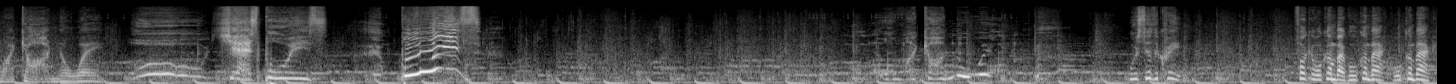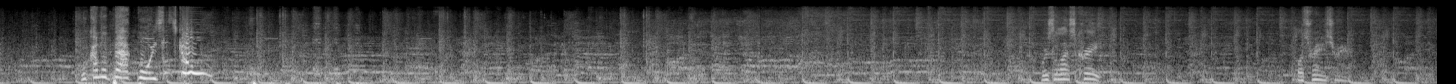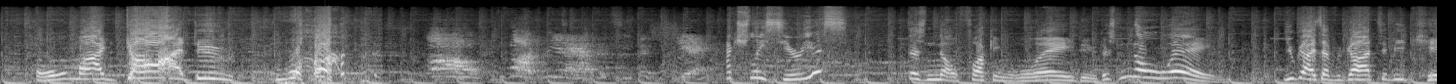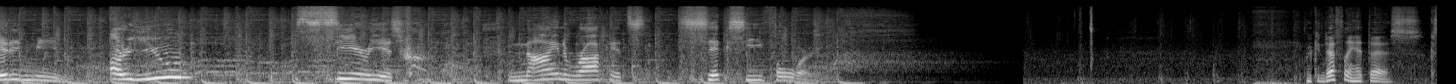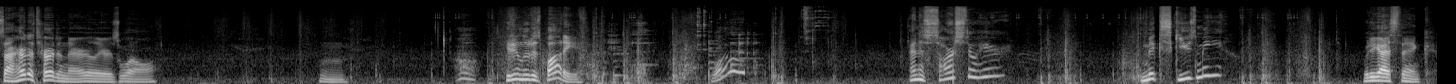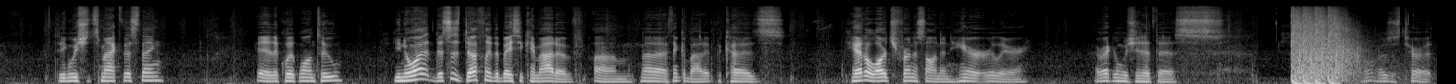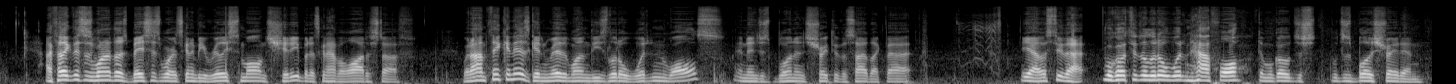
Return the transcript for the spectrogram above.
My god, no way. Oh, yes, boys! Boys! Oh my god, no way! Where's the other crate? Fuck it, we'll come back, we'll come back, we'll come back. We're coming back, boys, let's go! Where's the last crate? Oh, it's right it's right here. Oh my god, dude! What? Oh, fuck yeah! This is the shit! Actually serious? There's no fucking way, dude. There's no way. You guys have got to be kidding me. Are you serious? Nine rockets, six C4. We can definitely hit this. Because I heard a turret in there earlier as well. Hmm. Oh, he didn't loot his body. What? And is SAR still here? Excuse me? What do you guys think? Think we should smack this thing? Yeah, the quick one too. You know what? This is definitely the base he came out of. Um, now that I think about it, because he had a large furnace on in here earlier. I reckon we should hit this. Oh, there's his turret. I feel like this is one of those bases where it's going to be really small and shitty, but it's going to have a lot of stuff. What I'm thinking is getting rid of one of these little wooden walls and then just blowing it straight through the side like that. Yeah, let's do that. We'll go through the little wooden half wall, then we'll go just we'll just blow straight in.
